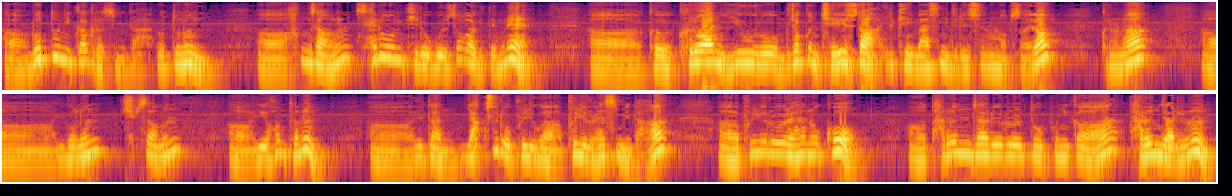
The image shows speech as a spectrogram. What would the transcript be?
어, 로또니까 그렇습니다. 로또는 항상 새로운 기록을 써가기 때문에 그 그러한 이유로 무조건 제수다 이렇게 말씀드릴 수는 없어요. 그러나 이거는 13은 이 헌터는 일단 약수로 분류가 분류를 했습니다. 분류를 해놓고 어, 다른 자료를 또 보니까 다른 자료는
